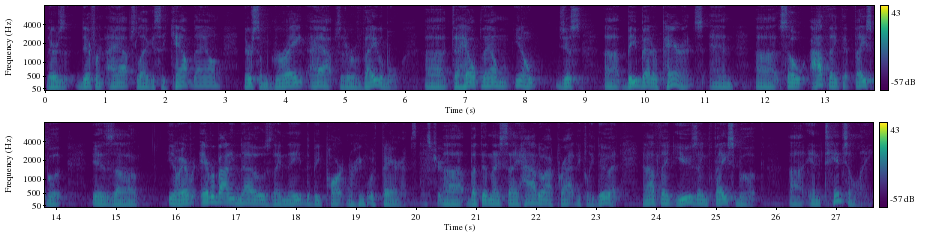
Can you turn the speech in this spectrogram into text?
There's different apps, Legacy Countdown. There's some great apps that are available uh, to help them, you know, just uh, be better parents. And uh, so I think that Facebook is, uh, you know, every, everybody knows they need to be partnering with parents. That's true. Uh, but then they say, how do I practically do it? And I think using Facebook uh, intentionally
